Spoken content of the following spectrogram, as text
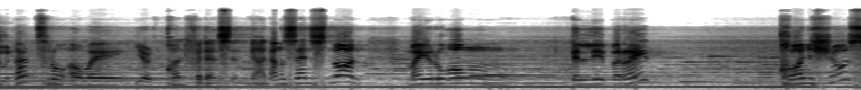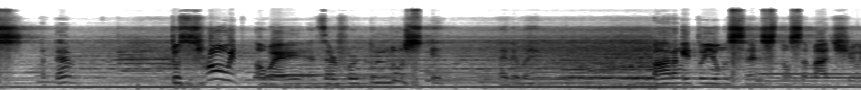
do not throw away your confidence in God. Ang sense nun, mayroong deliberate, conscious attempt to throw it away and therefore to lose it. Anyway, parang ito yung sense nung sa Matthew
